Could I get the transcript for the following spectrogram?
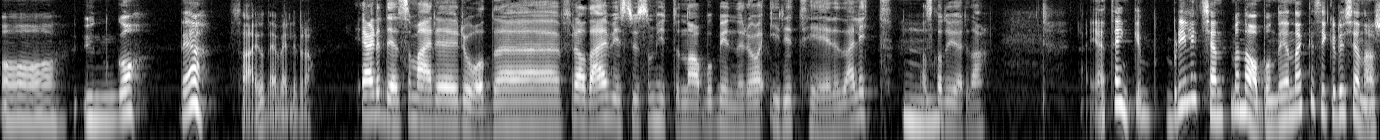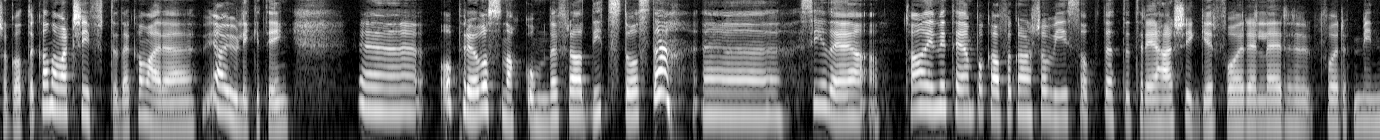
og unngå det, så er jo det veldig bra. Er det det som er rådet fra deg, hvis du som hyttenabo begynner å irritere deg litt? Hva skal du gjøre da? Jeg tenker, Bli litt kjent med naboen din. Det er ikke sikkert du kjenner den så godt. Det kan ha vært skifte, det kan være ja, ulike ting. Eh, og prøv å snakke om det fra ditt ståsted. Eh, si det. Ta Inviter ham på kaffe kanskje og vis at dette treet her skygger for, eller for min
